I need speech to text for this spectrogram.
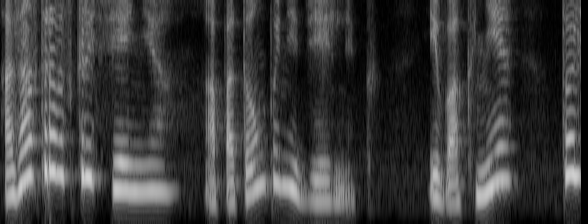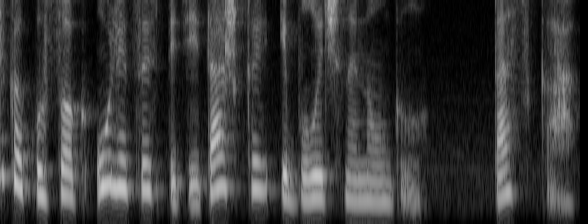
А завтра воскресенье, а потом понедельник. И в окне только кусок улицы с пятиэтажкой и булочной на углу. Тоска.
